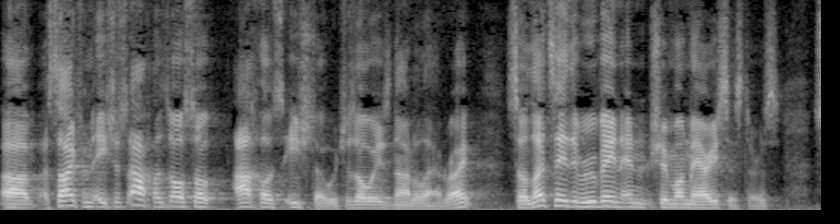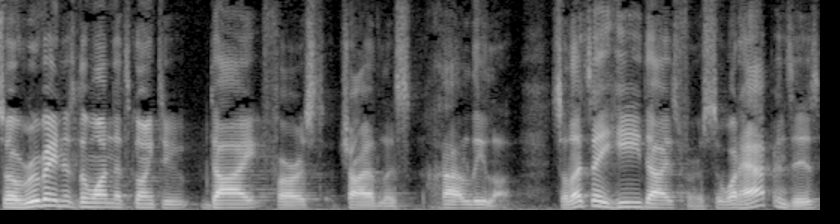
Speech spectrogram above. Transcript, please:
Um, aside from the Ishas Ach, there's also Achos Ishta, which is always not allowed, right? So let's say the Ruvain and Shimon marry sisters. So Ruvain is the one that's going to die first, childless, Chalila. So let's say he dies first. So what happens is,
